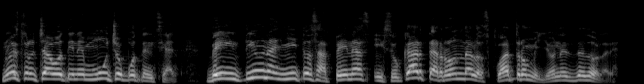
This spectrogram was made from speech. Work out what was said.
Nuestro chavo tiene mucho potencial, 21 añitos apenas y su carta ronda los 4 millones de dólares.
